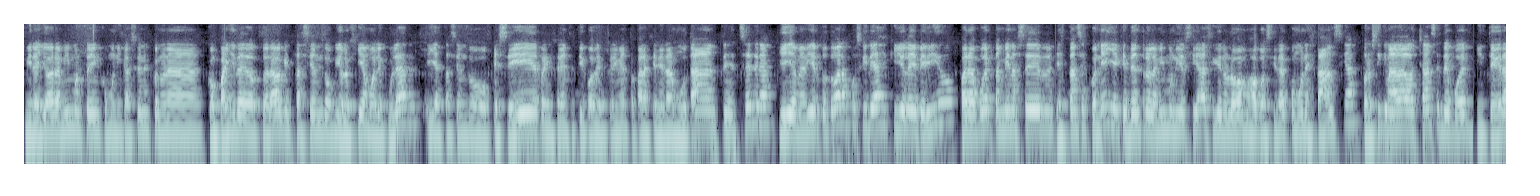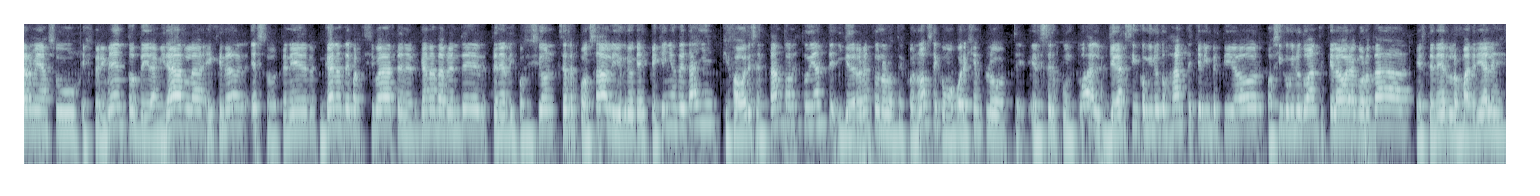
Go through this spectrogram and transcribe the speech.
Mira, yo ahora mismo estoy en comunicaciones con una compañera de doctorado que está haciendo biología molecular, ella está haciendo PCR, diferentes tipos de experimentos para generar mutantes, etcétera, y ella me ha abierto todas las posibilidades que yo le he pedido para poder también hacer estancias con ella, que es dentro de la misma universidad, así que no lo vamos a considerar como una estancia, pero sí que me ha dado chances de poder integrarme a sus experimentos, de ir a mirarla, en general eso, tener ganas de participar, tener ganas de aprender, tener disposición, ser responsable. Yo creo que hay pequeños detalles que favorecen tanto al estudiante y que de repente uno los desconoce, como por ejemplo el ser puntual, llegar cinco minutos antes que el investigador o cinco minutos antes que la hora acordada, el tener los materiales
